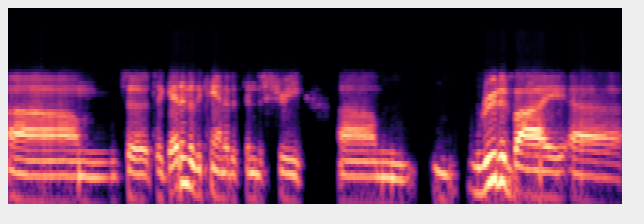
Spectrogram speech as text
um, to to get into the cannabis industry um, rooted by uh,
